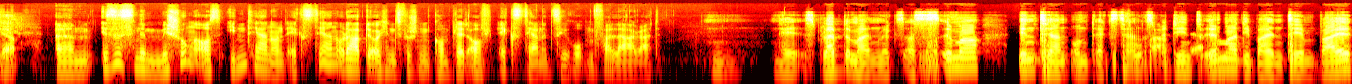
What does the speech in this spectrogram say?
Ja. Ähm, ist es eine Mischung aus intern und extern oder habt ihr euch inzwischen komplett auf externe Zielgruppen verlagert? Hm. Nee, es bleibt immer ein Mix. Also es ist immer intern und extern. Es bedient ja. immer die beiden Themen, weil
